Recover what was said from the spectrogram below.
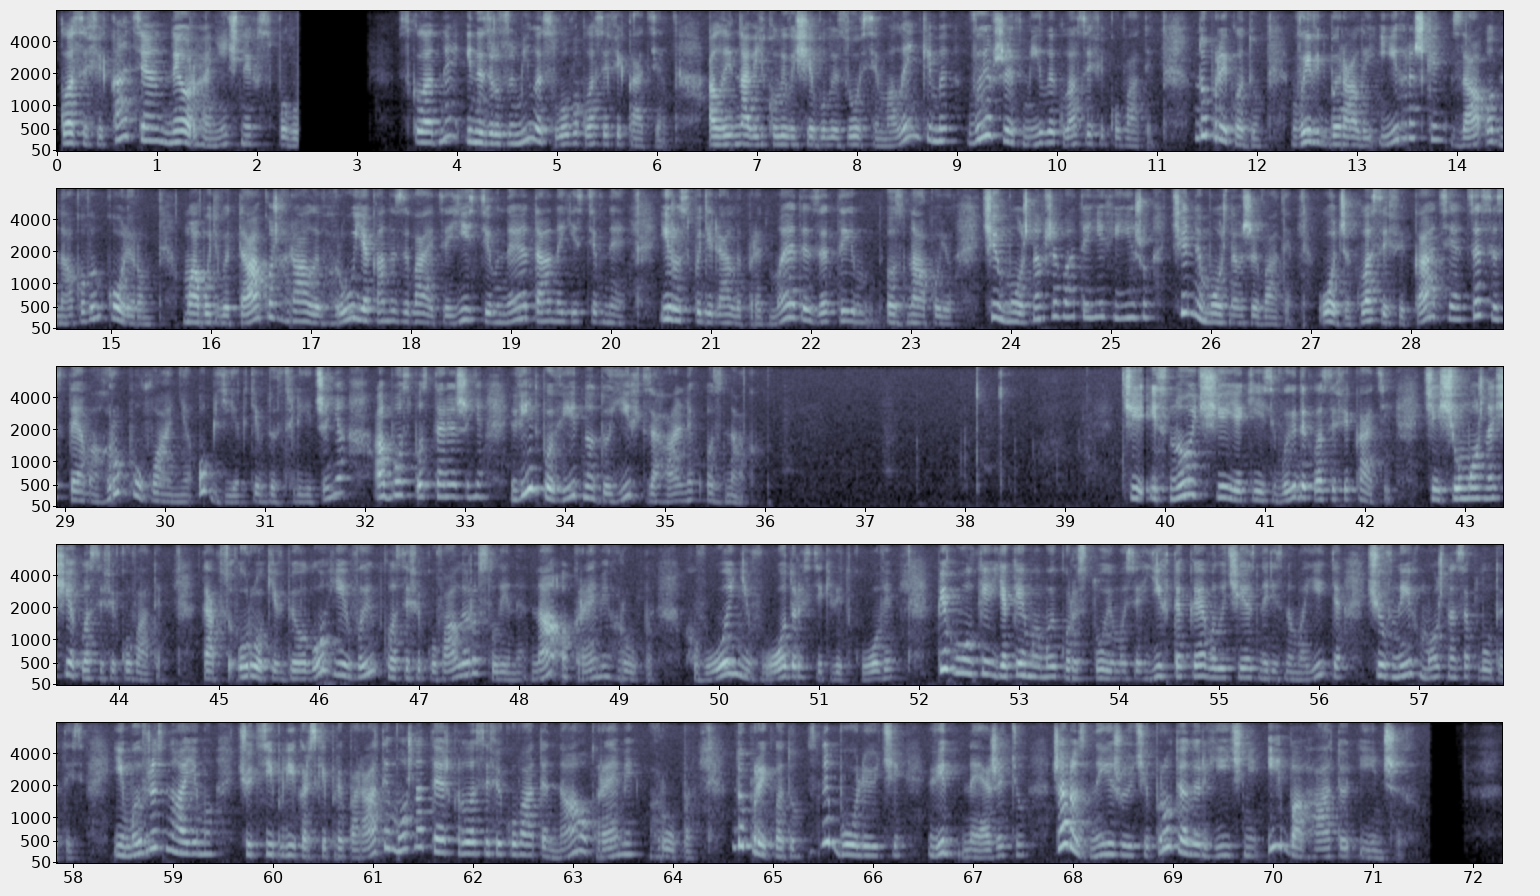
Класифікація неорганічних сполук. Складне і незрозуміле слово класифікація, але навіть коли ви ще були зовсім маленькими, ви вже вміли класифікувати. До прикладу, ви відбирали іграшки за однаковим кольором. Мабуть, ви також грали в гру, яка називається їстівне та неїстівне, і розподіляли предмети за тим ознакою, чи можна вживати їх їжу, чи не можна вживати. Отже, класифікація це система групування об'єктів дослідження або спостереження відповідно до їх загальних ознак. Чи існують ще якісь види класифікацій, чи що можна ще класифікувати? Так, з уроків біології ви класифікували рослини на окремі групи: хвойні, водорості, квіткові, пігулки, якими ми користуємося, їх таке величезне різноманіття, що в них можна заплутатись. І ми вже знаємо, що ці лікарські препарати можна теж класифікувати на окремі групи. До прикладу, знеболюючі, від нежиттю, жарознижуючі, протиалергічні і багато інших.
